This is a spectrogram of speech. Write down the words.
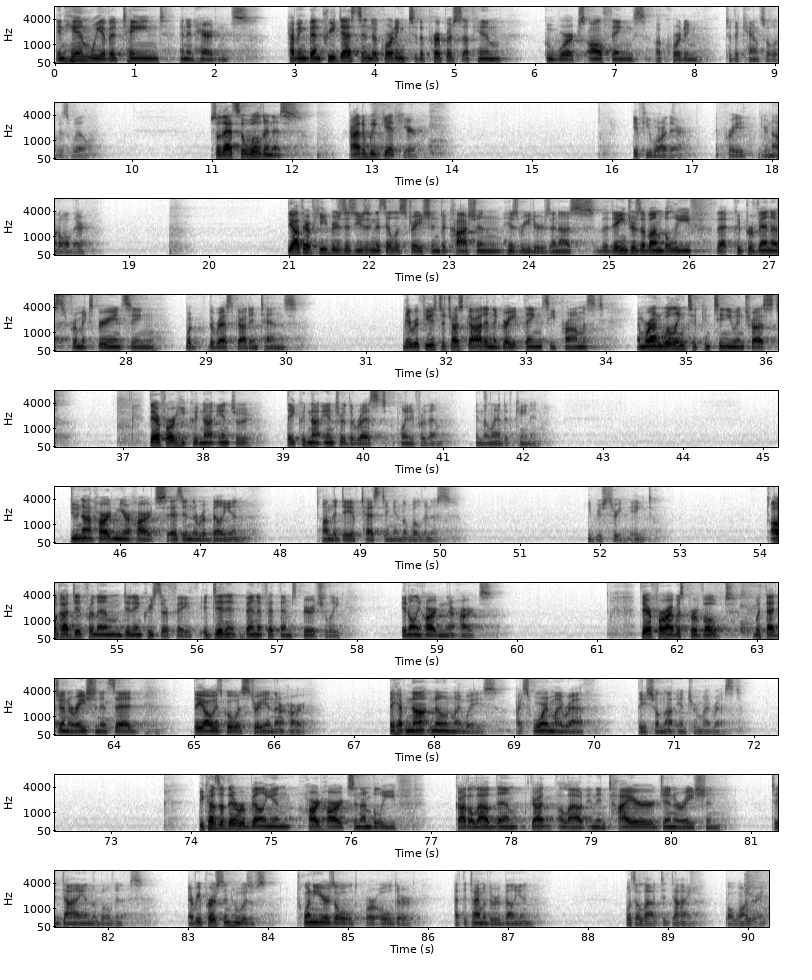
In him we have attained an inheritance, having been predestined according to the purpose of him who works all things according to the counsel of his will. So that's the wilderness. How did we get here? If you are there, I pray you're not all there. The author of Hebrews is using this illustration to caution his readers and us the dangers of unbelief that could prevent us from experiencing what the rest God intends. They refused to trust God in the great things he promised and were unwilling to continue in trust. Therefore, he could not enter, they could not enter the rest appointed for them in the land of Canaan. Do not harden your hearts as in the rebellion on the day of testing in the wilderness. Hebrews 3 8. All God did for them did increase their faith. It didn't benefit them spiritually, it only hardened their hearts. Therefore, I was provoked with that generation and said, They always go astray in their heart. They have not known my ways. I swore in my wrath, they shall not enter my rest. Because of their rebellion, hard hearts, and unbelief, God allowed them, God allowed an entire generation to die in the wilderness. Every person who was 20 years old or older at the time of the rebellion was allowed to die while wandering.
